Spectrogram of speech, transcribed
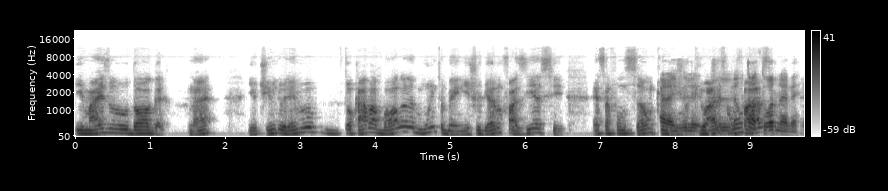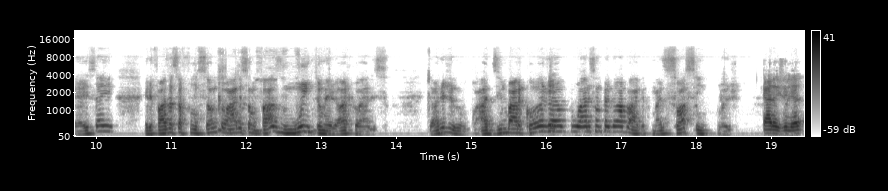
e mais o Doga, né? E o time do Grêmio tocava a bola muito bem. E Juliano fazia esse, essa função que, Cara, o, Juli, que o Alisson é um faz. Trator, né? É isso aí. Ele faz essa função que o Alisson faz muito melhor que o Alisson. Então ele a desembarcou, já o Alisson perdeu a vaga. Mas só assim hoje. Cara, o Juliano,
